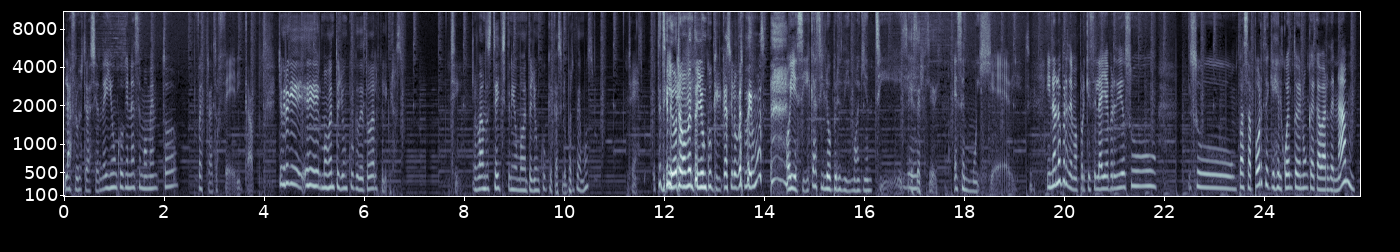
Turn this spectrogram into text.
la frustración de Jungkook en ese momento fue estratosférica. Yo creo que es el momento Jungkook de todas las películas. Sí, Around the Stage tenía un momento Jungkook que casi lo perdemos. sí. Este tiene otro momento Jungkook que casi lo perdemos. Oye, sí, casi lo perdimos aquí en Chile. Sí, es. Ese es muy heavy. Sí. Y no lo perdemos porque se le haya perdido su su pasaporte, que es el cuento de nunca acabar de Nam.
